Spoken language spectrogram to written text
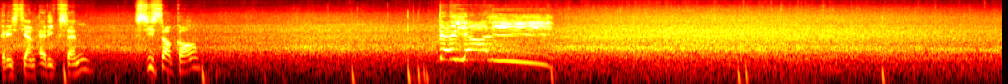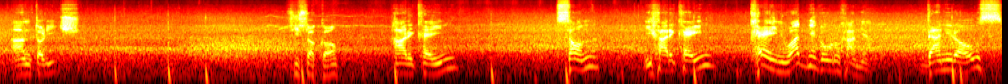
Christian Eriksen. Sissoko. Deliali! Antolic. Sissoko. Harry Kane. Son i Harry Kane. Kane ładnie go uruchamia. Danny Rose.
